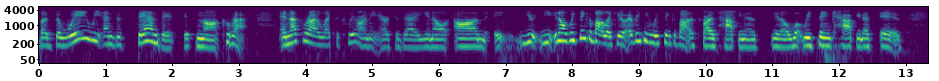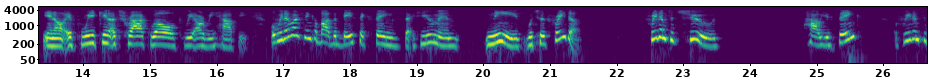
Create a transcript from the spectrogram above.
but the way we understand it is not correct. And that's what I like to clear on the air today. You know, um, it, you you know, we think about like you know everything we think about as far as happiness. You know, what we think happiness is. You know, if we can attract wealth, we are we happy. But we never think about the basic things that human needs, which is freedom. Freedom to choose how you think, freedom to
